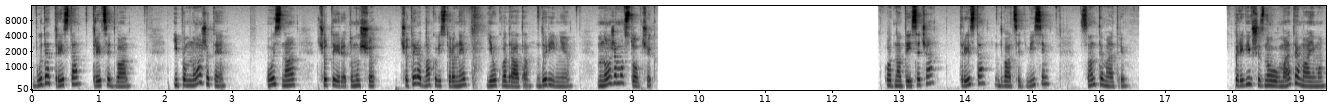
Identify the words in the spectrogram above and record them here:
буде 332. І помножити ось на 4, тому що 4 однакові сторони є у квадрата. Дорівнює. Множимо в стовпчик. 1328 сантиметрів. Перевівши знову в метри, маємо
